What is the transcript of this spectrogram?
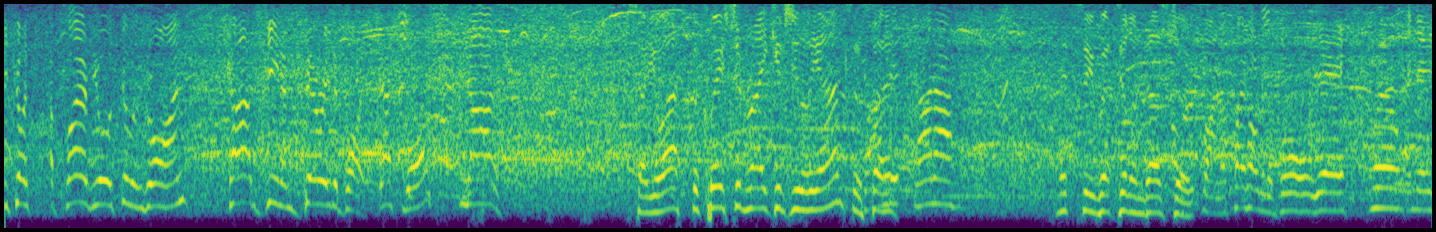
Because a player of yours, Dylan Grimes, charged in and buried a bloke. That's why. No. So you ask the question, Ray gives you the answer. So no, no. Let's see what Dylan does do. That's fine. I played holding the ball, yeah. Well, and then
